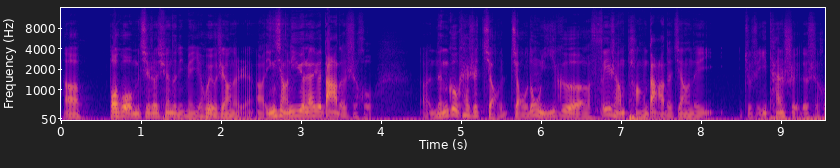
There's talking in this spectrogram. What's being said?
啊，包括我们汽车圈子里面也会有这样的人啊，影响力越来越大的时候，啊，能够开始搅搅动一个非常庞大的这样的就是一滩水的时候，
